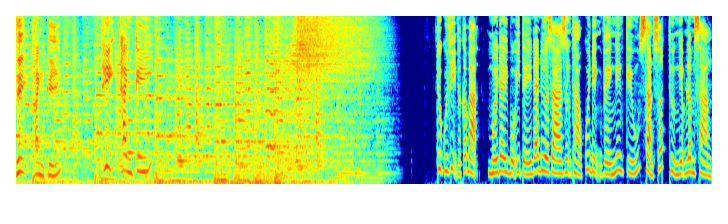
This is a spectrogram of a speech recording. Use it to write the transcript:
Thị Thành Ký Thị Thành Ký Thưa quý vị và các bạn, mới đây Bộ Y tế đã đưa ra dự thảo quy định về nghiên cứu, sản xuất, thử nghiệm lâm sàng,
